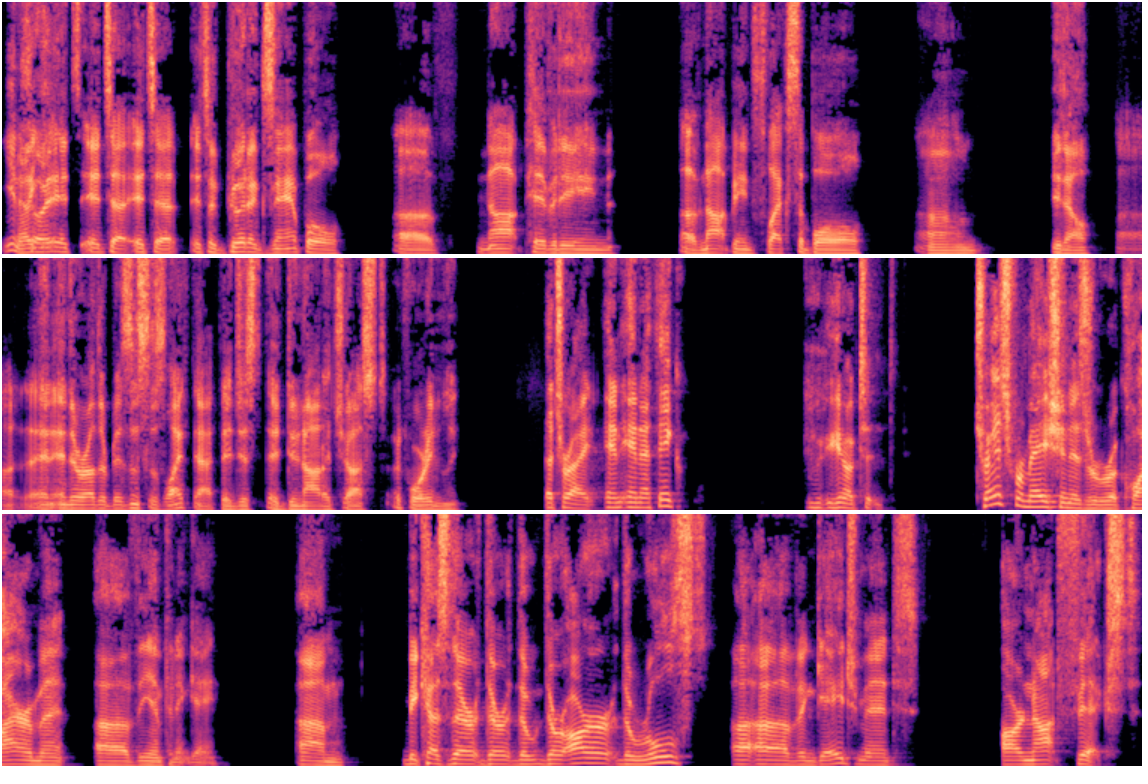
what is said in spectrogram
you know, so you, it's, it's a, it's a, it's a good example of not pivoting, of not being flexible. Um, you know, uh, and, and there are other businesses like that. They just, they do not adjust accordingly. That's right. And, and I think, you know, to, transformation is a requirement of the infinite game. Um, because there, there, the, there are the rules uh, of engagement are not fixed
